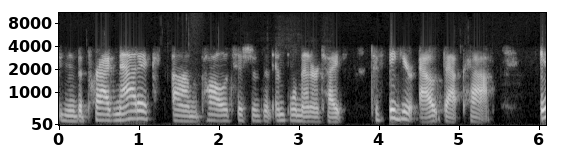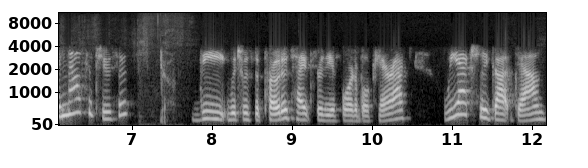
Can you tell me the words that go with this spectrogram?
you know, the pragmatic um, politicians and implementer types to figure out that path. In Massachusetts, Yeah. the which was the prototype for the Affordable Care Act, we actually got down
